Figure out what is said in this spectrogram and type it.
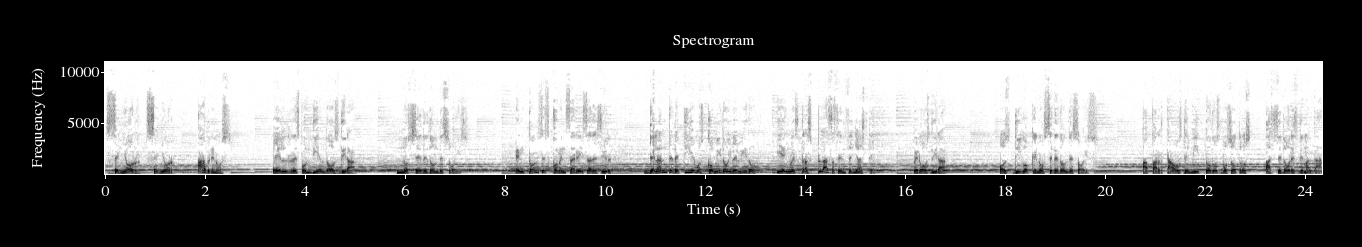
Señor, Señor, ábrenos. Él respondiendo os dirá, No sé de dónde sois. Entonces comenzaréis a decir, Delante de ti hemos comido y bebido, y en nuestras plazas enseñaste. Pero os dirá, Os digo que no sé de dónde sois. Apartaos de mí todos vosotros, hacedores de maldad.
